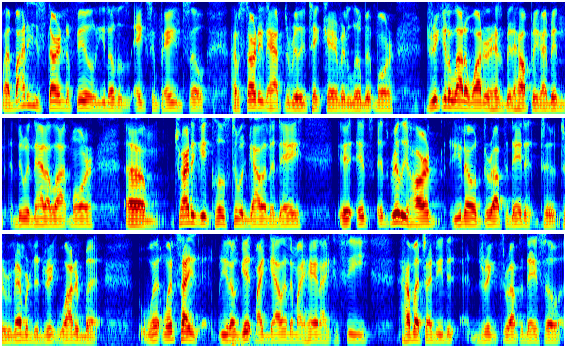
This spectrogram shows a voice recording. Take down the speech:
my body is starting to feel, you know, those aches and pains. So I'm starting to have to really take care of it a little bit more. Drinking a lot of water has been helping. I've been doing that a lot more. Um, trying to get close to a gallon a day. It, it's it's really hard, you know, throughout the day to, to, to remember to drink water. But once I, you know, get my gallon in my hand, I can see how much I need to drink throughout the day. So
